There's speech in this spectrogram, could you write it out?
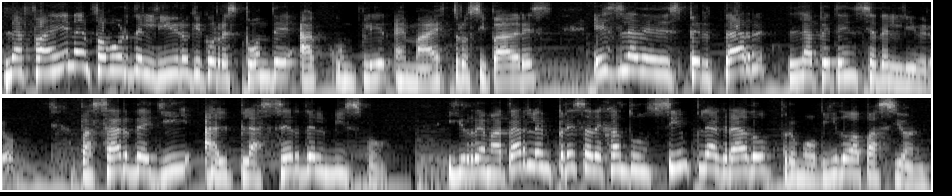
la faena en favor del libro que corresponde a cumplir en maestros y padres es la de despertar la apetencia del libro, pasar de allí al placer del mismo y rematar la empresa dejando un simple agrado promovido a pasión.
